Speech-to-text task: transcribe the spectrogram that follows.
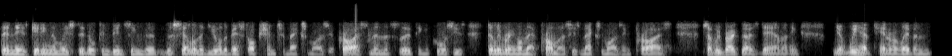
Then there's getting them listed or convincing the, the seller that you're the best option to maximise their price. And then the third thing, of course, is delivering on that promise, is maximising price. So if we broke those down, I think you know we have ten or eleven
